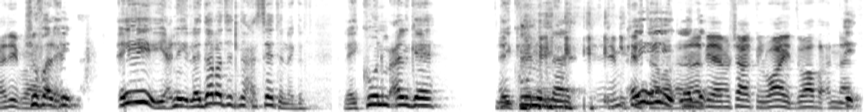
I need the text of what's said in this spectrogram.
غريبة. شوف الحين. اي اي يعني لدرجة اني حسيت إنه قلت لا يكون معلقة لا يكون إنه يمكن إي إي، ترى لأن لد- فيها مشاكل وايد واضح إنه إي.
